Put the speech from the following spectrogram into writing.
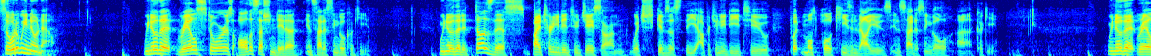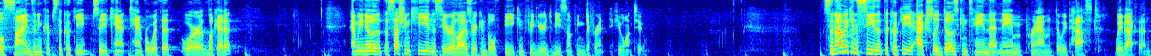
So what do we know now? We know that Rails stores all the session data inside a single cookie. We know that it does this by turning it into JSON, which gives us the opportunity to put multiple keys and values inside a single uh, cookie. We know that Rails signs and encrypts the cookie, so you can't tamper with it or look at it. And we know that the session key and the serializer can both be configured to be something different if you want to. So now we can see that the cookie actually does contain that name param that we passed way back then.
